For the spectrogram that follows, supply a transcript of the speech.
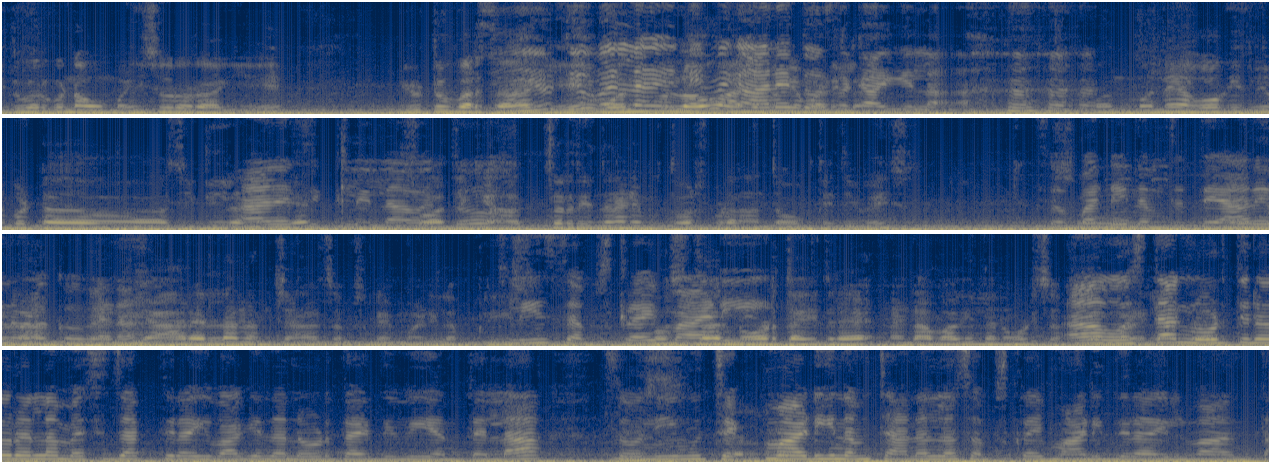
ಇದುವರೆಗೂ ನಾವು ಮೈಸೂರವರಾಗಿ ಯೂಟ್ಯೂಬರ್ಸ್ ಆಗಿ ಒಂದು ಆನೆ ತೋರ್ಸಕ್ಕಾಗಿಲ್ಲ. ಮೊನ್ನೆ ಹೋಗಿದ್ವಿ ಬಟ್ ಸಿಗ್ಲಿಲ್ಲ ಆನೆ. ಅವತ್ತು. ಅದಕ್ಕೆ ಹತ್ತಿರದಿಂದ ನಿಮ್ಗೆ ತೋರಿಸ್ಬಿಡೋಣ ಅಂತ ಹೋಗ್ತಿದೀವಿ ಸೊ ಬನ್ನಿ ನಮ್ಮ ಜೊತೆ ಯಾರೇ ನೋಡಕ್ ಹೋಗೋಣ. ಯಾರೆಲ್ಲ ನಮ್ಮ ಚಾನಲ್ ಸಬ್ಸ್ಕ್ರೈಬ್ ಮಾಡಿಲ್ಲ ಪ್ಲೀಸ್ ಸಬ್ಸ್ಕ್ರೈಬ್ ಮಾಡಿ. ನೋಡ್ತಾ ಇದ್ರೆ ಅಂಡ್ ಅವಾಗಿಂದ ನೋಡಿ ಆ ಸಬ್ಸ್ಕ್ರೈಬ್ ಹೊಸದಾಗಿ ನೋಡ್ತಿರೋರೆಲ್ಲ ಮೆಸೇಜ್ ಆಗ್ತೀರಾ ಇವಾಗಿಂದ ನೋಡ್ತಾ ಇದೀವಿ ಅಂತೆಲ್ಲ. ಸೊ ನೀವು ಚೆಕ್ ಮಾಡಿ ನಮ್ ಚಾನೆಲ್ನ ಸಬ್ಸ್ಕ್ರೈಬ್ ಮಾಡಿದ್ದೀರಾ ಇಲ್ವಾ ಅಂತ.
